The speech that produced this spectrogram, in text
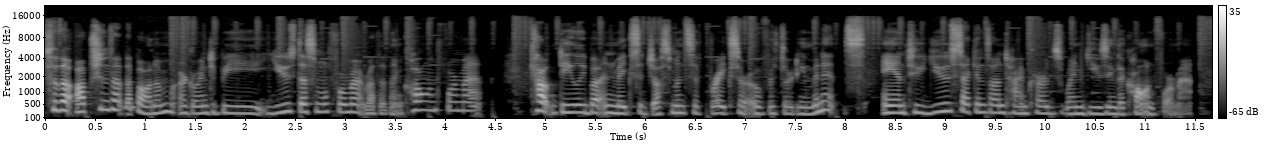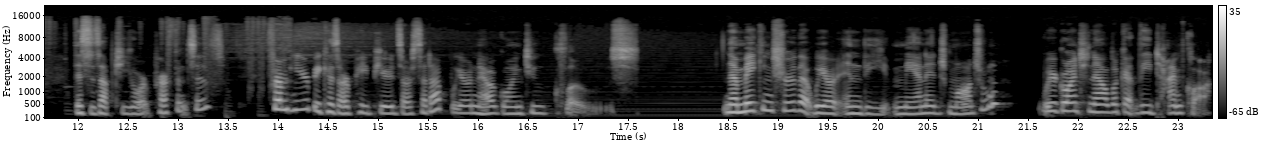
So the options at the bottom are going to be use decimal format rather than column format. Calc daily button makes adjustments if breaks are over 30 minutes, and to use seconds on time cards when using the column format. This is up to your preferences. From here, because our pay periods are set up, we are now going to close. Now making sure that we are in the manage module, we're going to now look at the time clock.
